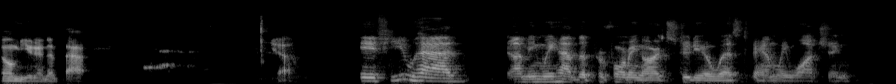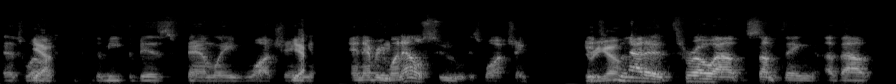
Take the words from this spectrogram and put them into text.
film unit of that. Yeah. If you had, I mean, we have the Performing Arts Studio West family watching as well Yeah. as the Meet the Biz family watching, Yeah. and everyone else who is watching. There if we go. you had to throw out something about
